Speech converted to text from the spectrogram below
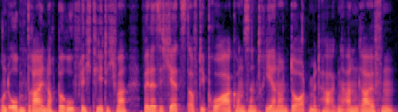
und obendrein noch beruflich tätig war, will er sich jetzt auf die Pro A konzentrieren und dort mit Hagen angreifen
